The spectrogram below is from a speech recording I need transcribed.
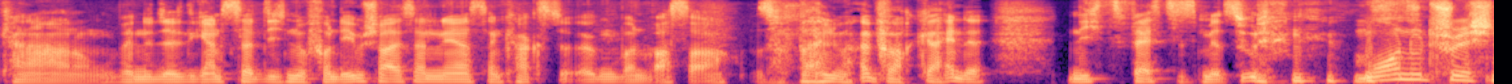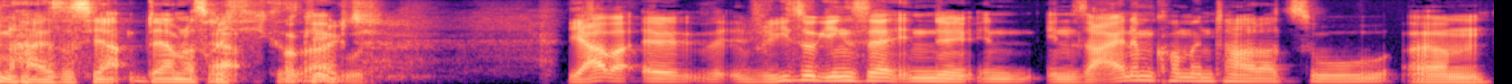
keine Ahnung. Wenn du dir die ganze Zeit dich nur von dem Scheiß ernährst, dann kackst du irgendwann Wasser. Also, weil du einfach keine, nichts Festes mehr zu dir More Nutrition heißt es, ja. Die haben das Ja, richtig gesagt. okay, gut. Ja, aber äh, wieso ging es ja in, in, in seinem Kommentar dazu ähm,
